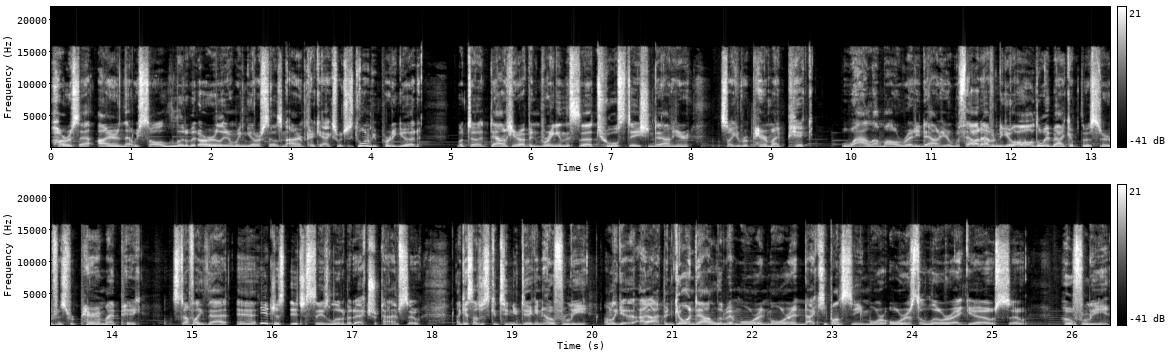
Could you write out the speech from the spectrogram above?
harvest that iron that we saw a little bit earlier, and we can get ourselves an iron pickaxe, which is going to be pretty good. But uh, down here, I've been bringing this uh, tool station down here so I can repair my pick while I'm already down here without having to go all the way back up to the surface, repairing my pick, stuff like that. And it just it just saves a little bit of extra time. So I guess I'll just continue digging. Hopefully, I'm get. I, I've been going down a little bit more and more, and I keep on seeing more ores the lower I go. So hopefully,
